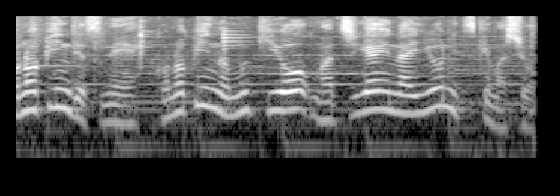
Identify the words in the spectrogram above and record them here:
このピンですね。このピンの向きを間違えないようにつけましょう。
